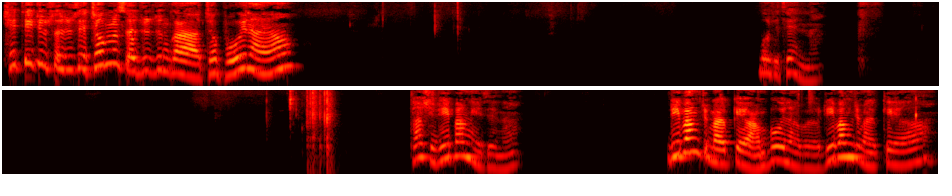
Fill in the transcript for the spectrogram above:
채팅 좀 써주세요. 점을 써주든가. 저 보이나요? 머리 됐나? 다시 리방 해야 되나? 리방 좀 할게요. 안 보이나 봐요. 리방 좀 할게요.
